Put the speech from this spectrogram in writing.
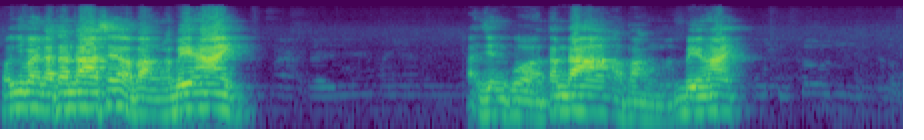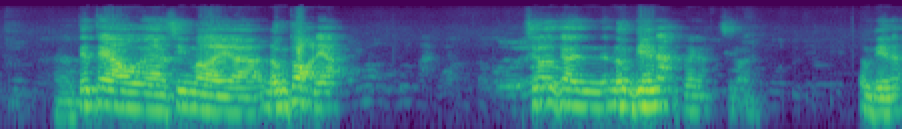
Vâng, như vậy là Tam Đa sẽ ở bảng B2. Đại diện của Tam Đa ở bảng B2. À, tiếp theo à, xin mời à, Đông Thọ đi ạ. À, Đông Tiến ạ. Ạ, lỗi. Đông Tiến ạ.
